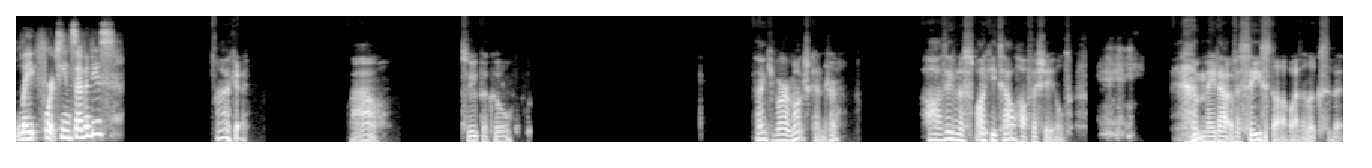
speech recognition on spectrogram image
late 1470s. Okay. Wow. Super cool. Thank you very much, Kendra. Oh, there's even a spiky Talhofer shield. Made out of a sea star by the looks of it.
